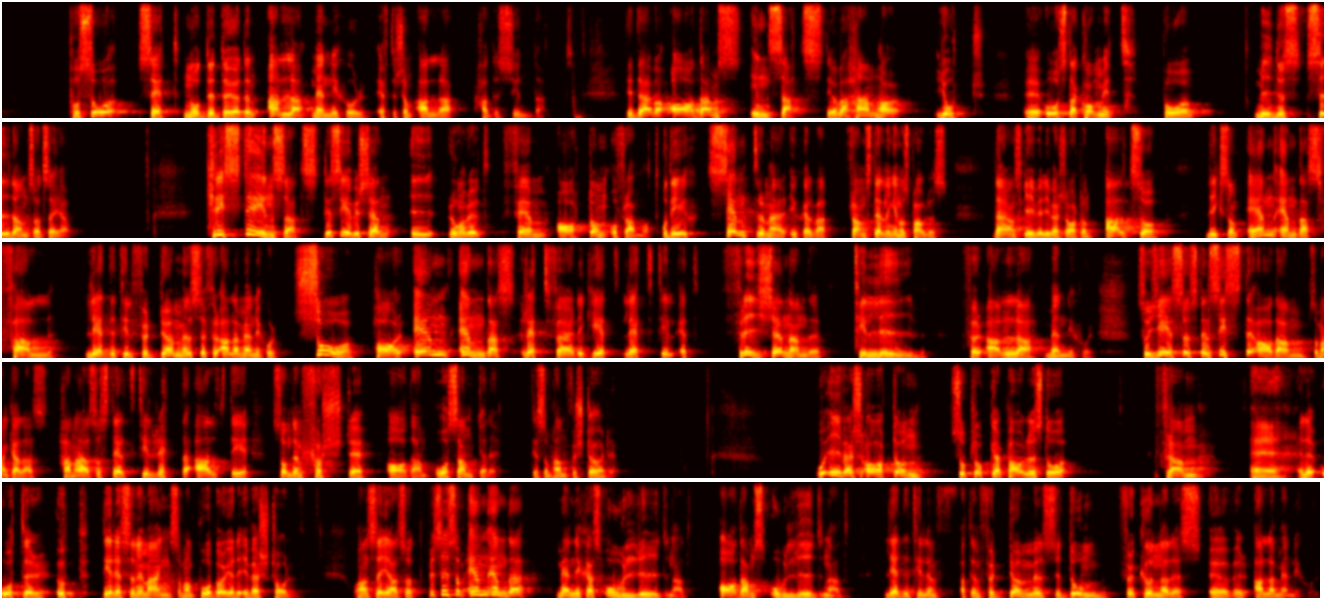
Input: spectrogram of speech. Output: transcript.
På så sätt nådde döden alla människor eftersom alla hade syndat. Det där var Adams insats, det var vad han har gjort, eh, åstadkommit på minussidan så att säga. Kristi insats, det ser vi sen i Romarbrevet 5.18 och framåt. Och det är centrum här i själva framställningen hos Paulus. Där han skriver i vers 18, alltså liksom en endas fall ledde till fördömelse för alla människor, så har en endas rättfärdighet lett till ett frikännande, till liv för alla människor. Så Jesus, den siste Adam som han kallas, han har alltså ställt till rätta allt det som den första Adam åsamkade, det som han förstörde. Och i vers 18 så plockar Paulus då fram, eh, eller åter upp, det resonemang som han påbörjade i vers 12. Och han säger alltså att precis som en enda människas olydnad, Adams olydnad, ledde till en, att en fördömelsedom förkunnades över alla människor,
